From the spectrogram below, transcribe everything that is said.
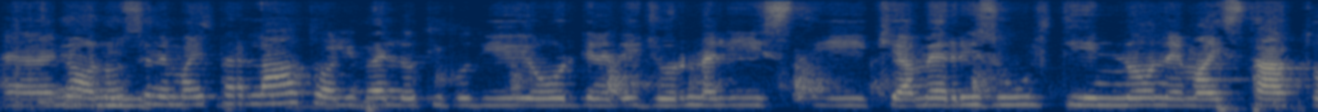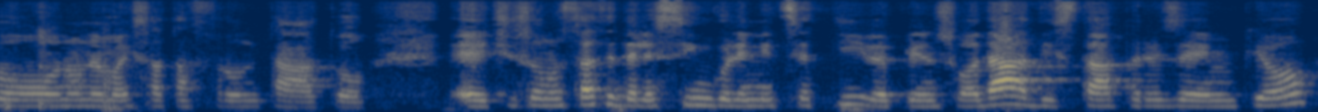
eh, no, non se ne è mai parlato a livello tipo di ordine dei giornalisti che a me risulti non è mai stato, non è mai stato affrontato. Eh, ci sono state delle singole iniziative, penso ad Adista per esempio,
